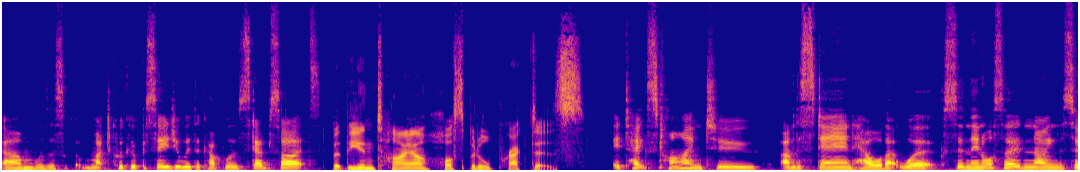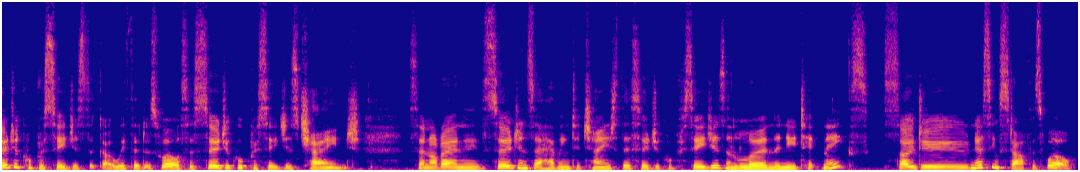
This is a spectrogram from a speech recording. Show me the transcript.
um, was a much quicker procedure with a couple of stab sites. But the entire hospital practice. It takes time to understand how all that works and then also knowing the surgical procedures that go with it as well. So, surgical procedures change. So not only the surgeons are having to change their surgical procedures and learn the new techniques, so do nursing staff as well.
